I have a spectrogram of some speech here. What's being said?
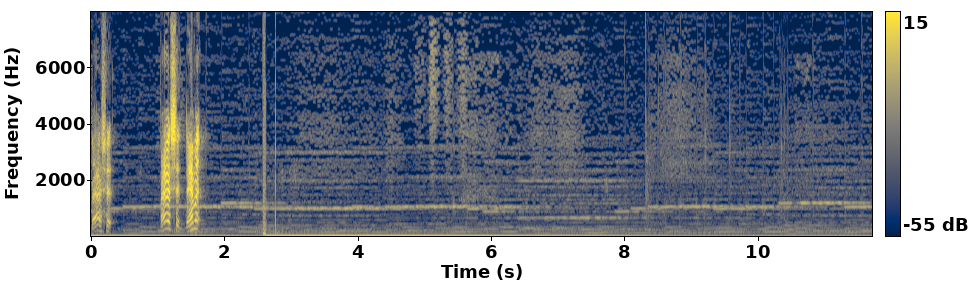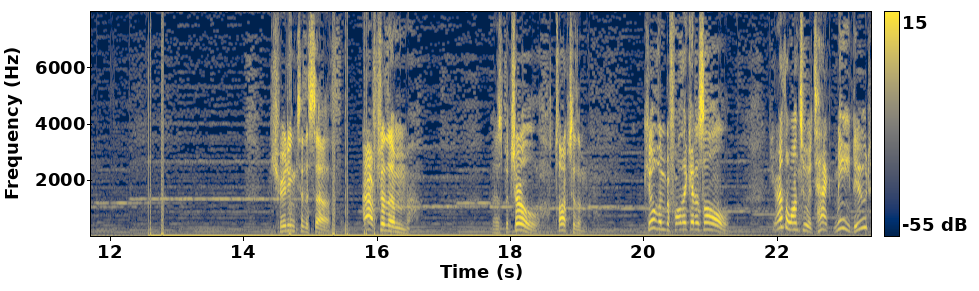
Bash it! Bash it, damn it! Retreating to the south. After them! There's patrol. Talk to them. Kill them before they get us all! You're the ones who attacked me, dude!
